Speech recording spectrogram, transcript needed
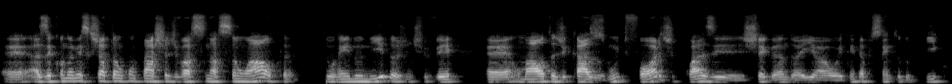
É, as economias que já estão com taxa de vacinação alta, do Reino Unido, a gente vê é, uma alta de casos muito forte, quase chegando aí a 80% do pico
